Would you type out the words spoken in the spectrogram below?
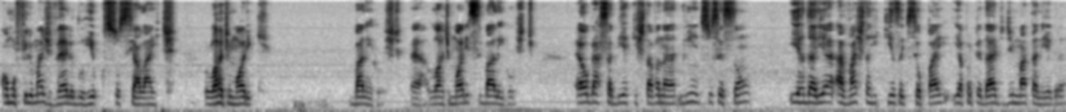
como o filho mais velho do rico socialite Lord Morik Balenhurst. É, Lord Morris Balenhurst. Elgar sabia que estava na linha de sucessão e herdaria a vasta riqueza de seu pai e a propriedade de Mata Negra.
